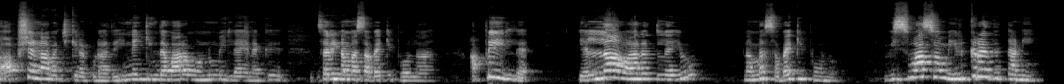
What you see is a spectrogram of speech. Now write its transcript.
ஆப்ஷனா வச்சுக்கிற கூடாது. இன்னைக்கு இந்த வாரம் ஒண்ணும் இல்லை எனக்கு. சரி நம்ம சபைக்கு போலாம். அப்படி இல்லை. எல்லா வாரத்திலையும் நம்ம சபைக்கு போகணும் விசுவாசம் இருக்கிறது தனி.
